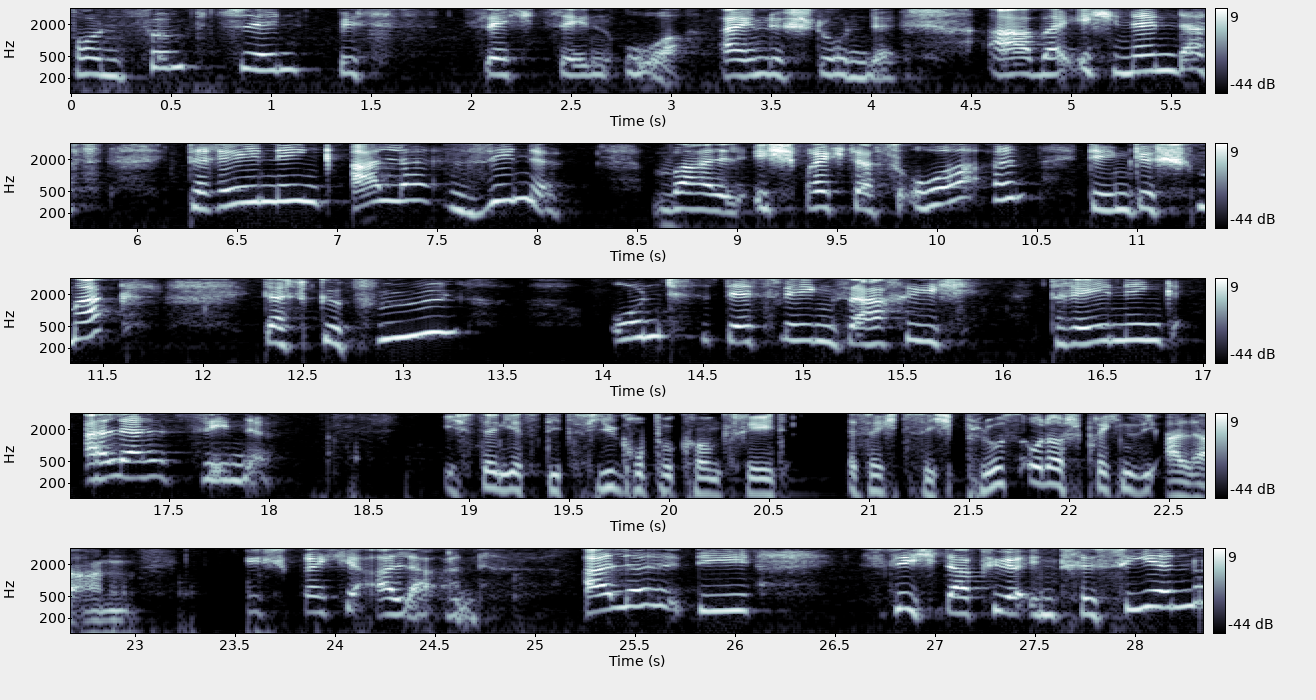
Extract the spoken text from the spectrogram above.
von 15 bis 16 Uhr, eine Stunde. Aber ich nenne das Training aller Sinne, weil ich spreche das Ohr an, den Geschmack, das Gefühl und deswegen sage ich Training aller Sinne. Ist denn jetzt die Zielgruppe konkret 60 plus oder sprechen Sie alle an? Ich spreche alle an. Alle, die sich dafür interessieren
